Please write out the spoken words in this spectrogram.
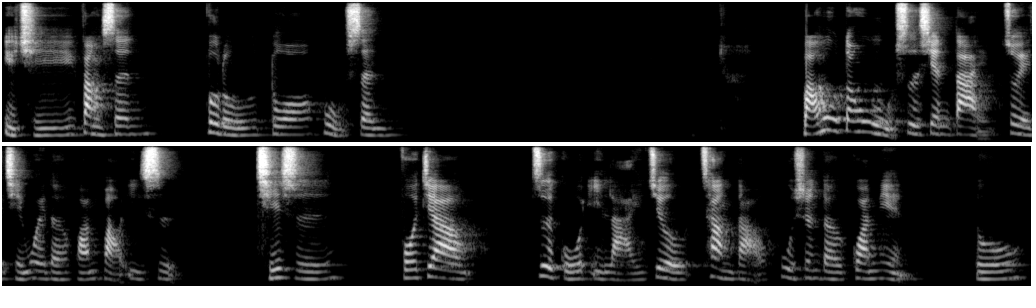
与其放生，不如多护生。保护动物是现代最前卫的环保意识。其实，佛教自古以来就倡导护生的观念，如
